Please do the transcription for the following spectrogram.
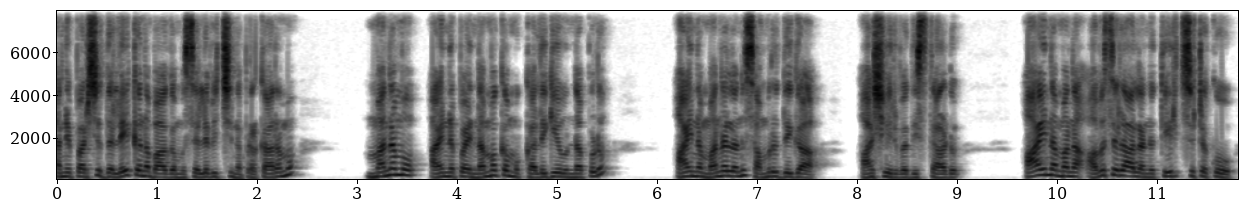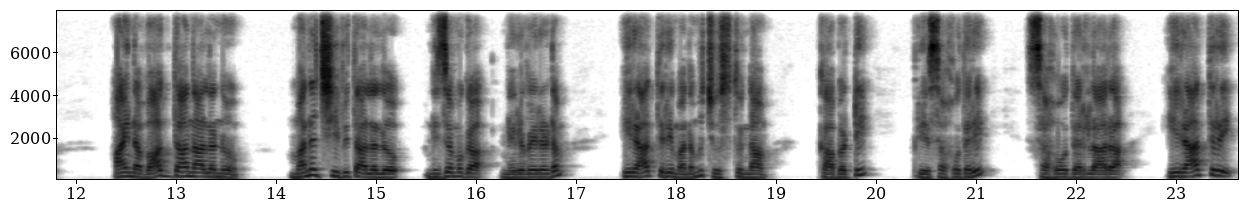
అని పరిశుద్ధ లేఖన భాగము సెలవిచ్చిన ప్రకారము మనము ఆయనపై నమ్మకము కలిగి ఉన్నప్పుడు ఆయన మనలను సమృద్ధిగా ఆశీర్వదిస్తాడు. ఆయన మన అవసరాలను తీర్చుటకు ఆయన వాగ్దానాలను మన జీవితాలలో నిజముగా నెరవేరడం ఈ రాత్రి మనము చూస్తున్నాం. కాబట్టి ప్రియ సహోదరి సహోదరులారా ఈ రాత్రి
